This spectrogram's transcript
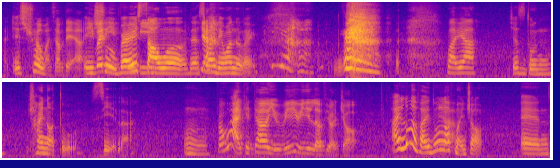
I just it's tell true. myself that. uh, It's even true. if Very maybe- sour. That's Yeah. why they want to like. but yeah, just don't try not to see it lah. Mm. From what I can tell, you really, really love your job. I love, I do love Yeah. my job. And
